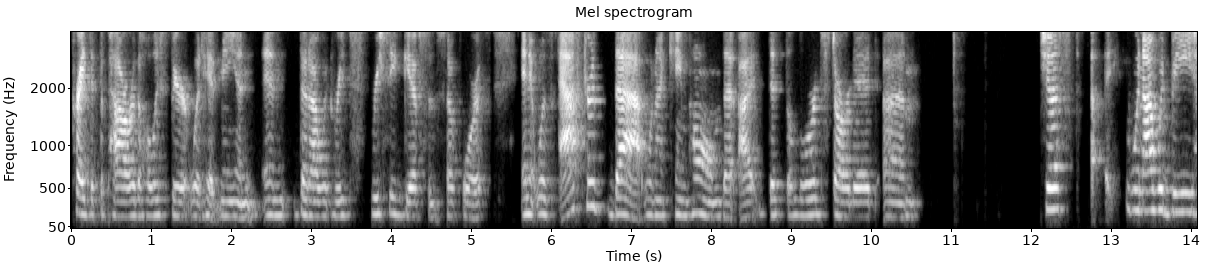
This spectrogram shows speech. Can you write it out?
prayed that the power of the Holy Spirit would hit me and and that I would re- receive gifts and so forth. And it was after that when I came home that I that the Lord started. Um, just uh, when I would be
